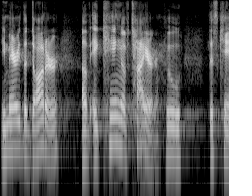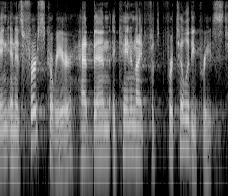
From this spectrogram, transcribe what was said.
He married the daughter of a king of Tyre, who this king, in his first career, had been a Canaanite fertility priest.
